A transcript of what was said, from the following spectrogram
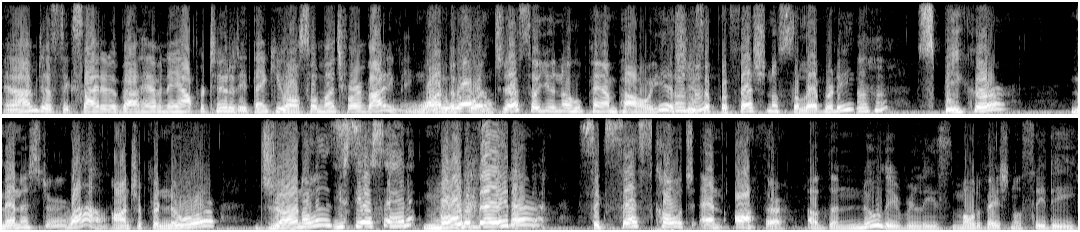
And I'm just excited about having the opportunity. Thank you all so much for inviting me. Wonderful. And just so you know who Pam Powell is, she's a professional celebrity, speaker, minister, Wow. entrepreneur, journalist, You still saying it? motivator, success coach, and author of the newly released motivational CD,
